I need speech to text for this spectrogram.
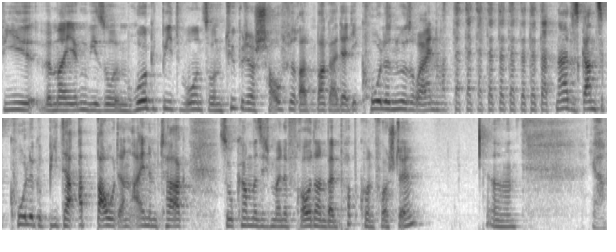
wie wenn man irgendwie so im Ruhrgebiet wohnt, so ein typischer Schaufelradbagger, der die Kohle nur so rein, das ganze Kohlegebiet da abbaut an einem Tag. So kann man sich meine Frau dann beim Popcorn vorstellen. Ähm, ja,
